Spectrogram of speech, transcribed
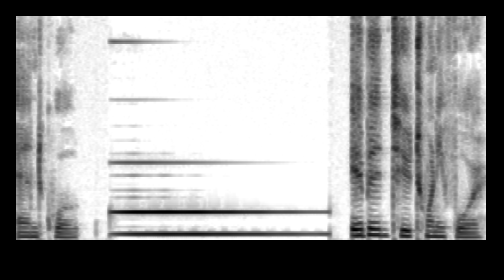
Ibid 224.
